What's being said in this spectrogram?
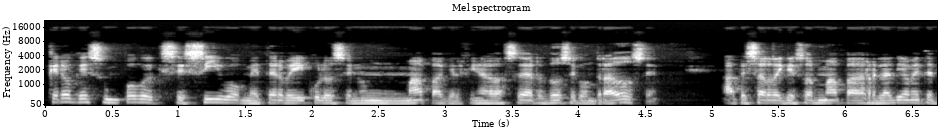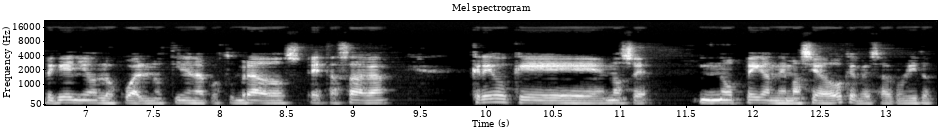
creo que es un poco excesivo meter vehículos en un mapa que al final va a ser 12 contra 12, a pesar de que son mapas relativamente pequeños, los cuales nos tienen acostumbrados esta saga. Creo que, no sé, no pegan demasiado. que pensás, bonito?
